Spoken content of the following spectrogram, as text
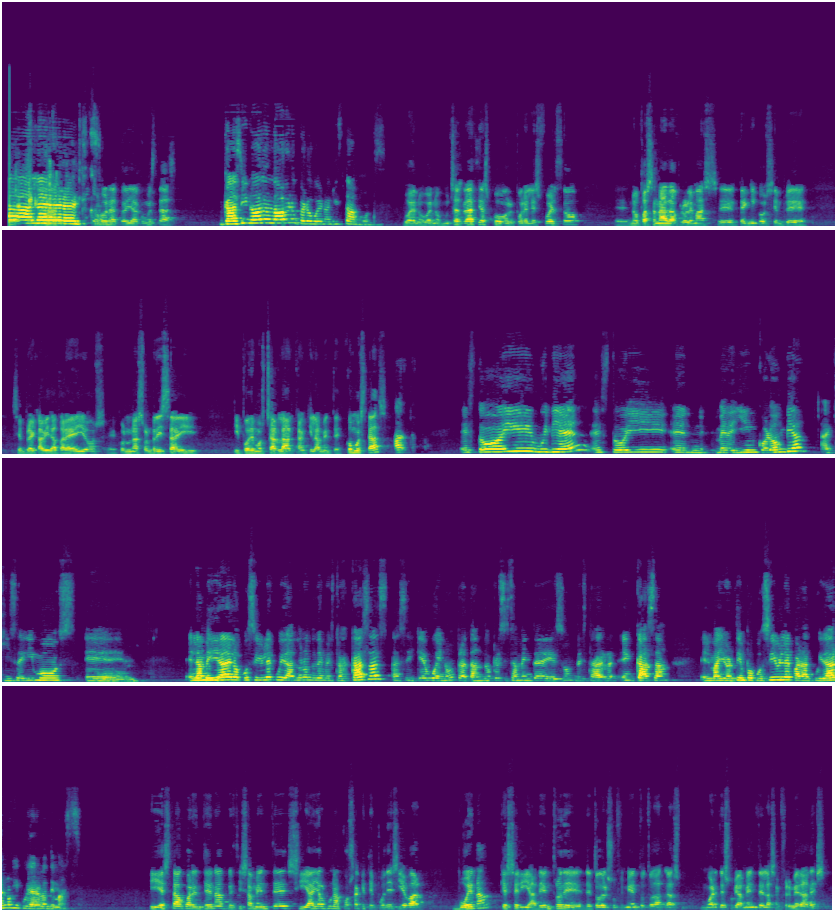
¡Alex! Hola, Toya, ¿cómo estás? Casi no lo logro, pero bueno, aquí estamos. Bueno, bueno, muchas gracias por, por el esfuerzo. Eh, no pasa nada, problemas eh, técnicos siempre, siempre hay cabida para ellos, eh, con una sonrisa y, y, podemos charlar tranquilamente. ¿Cómo estás? Ah, estoy muy bien, estoy en Medellín, Colombia. Aquí seguimos en la medida de lo posible cuidándonos desde nuestras casas, así que bueno, tratando precisamente de eso, de estar en casa el mayor tiempo posible para cuidarnos y cuidar a los demás. Y esta cuarentena, precisamente, si hay alguna cosa que te puedes llevar buena, ¿qué sería dentro de, de todo el sufrimiento, todas las muertes, obviamente, las enfermedades?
